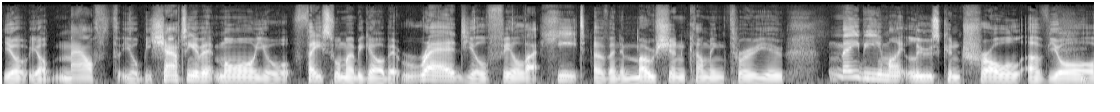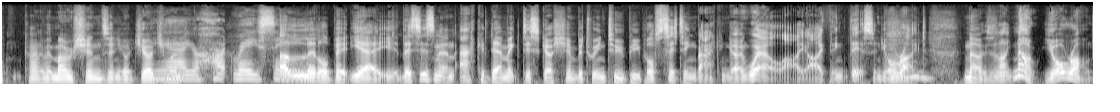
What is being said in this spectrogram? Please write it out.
your your mouth, you'll be shouting a bit more, your face will maybe go a bit red, you'll feel that heat of an emotion coming through you maybe you might lose control of your kind of emotions and your judgment. Yeah, your heart racing. A little bit, yeah. This isn't an academic discussion between two people sitting back and going, well, I, I think this and you're mm. right. No, it's like, no, you're wrong.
